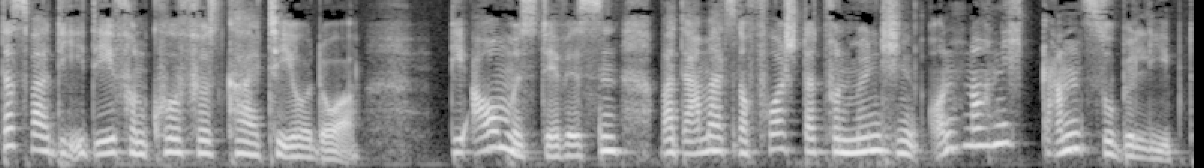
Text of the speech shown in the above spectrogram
Das war die Idee von Kurfürst Karl Theodor. Die Au, müsst ihr wissen, war damals noch Vorstadt von München und noch nicht ganz so beliebt.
